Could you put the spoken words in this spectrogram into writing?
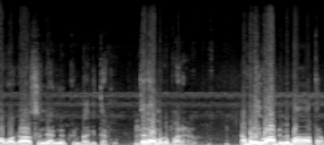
അവകാശം ഞങ്ങൾക്ക് ഉണ്ടാക്കി തരണം. ഇത്രേ നമുക്ക് പറയാനുള്ളൂ. നമ്മൾ ഈ വാർഡിൽ മാത്രം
